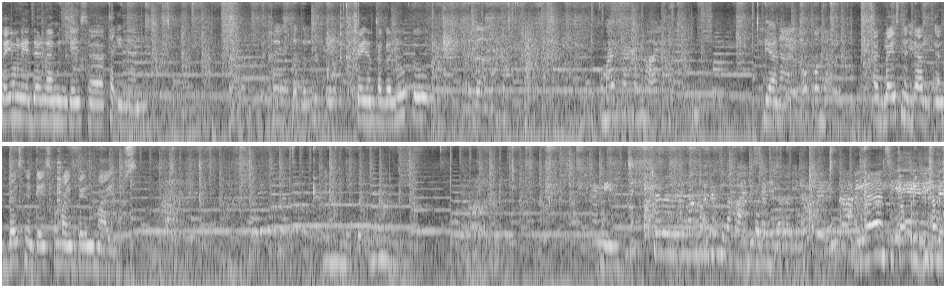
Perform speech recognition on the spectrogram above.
Siya yung leader namin guys sa kainan. Siya yung tagaluto. Siya yung tagaluto. Taga, Kumain ka ng maayos. Yan. opo na. Advice niya, advice niya guys, kumain kayo ng maayos. Amin. Ano yung kinakain pala nila kanina? Ayan, si Capri Vlog.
